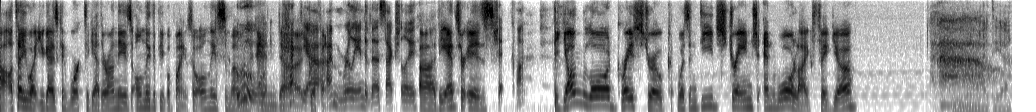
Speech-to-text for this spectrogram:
Uh, I'll tell you what, you guys can work together on these. Only the people playing, so only Simone Ooh, and uh, heck yeah! Griffin. I'm really into this actually. Uh, the answer is Shit, come on. The young Lord Greystoke was indeed strange and warlike figure. No idea.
